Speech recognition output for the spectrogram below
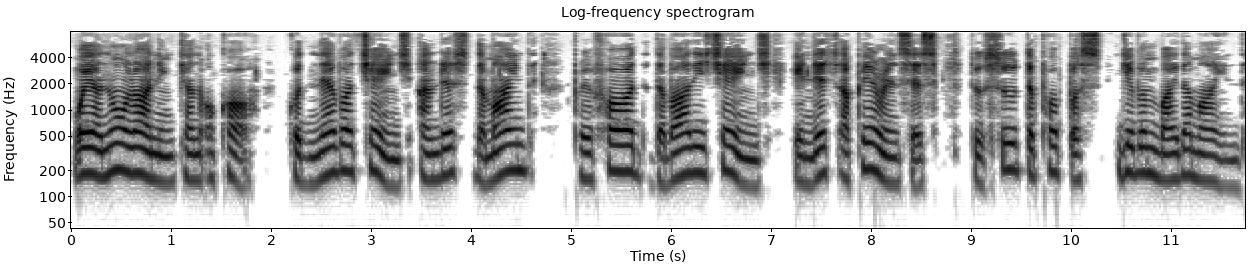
where no learning can occur, could never change unless the mind preferred the body change in its appearances to suit the purpose given by the mind.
